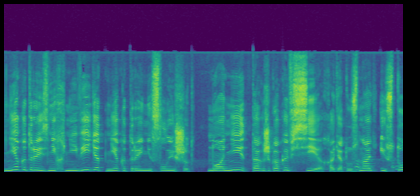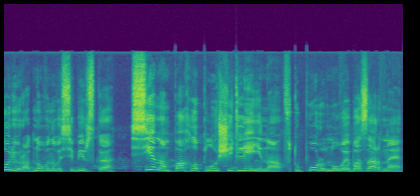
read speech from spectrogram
Некоторые из них не видят, некоторые не слышат. Но они, так же как и все, хотят узнать историю родного Новосибирска. Сеном пахла площадь Ленина, в ту пору новая базарная.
